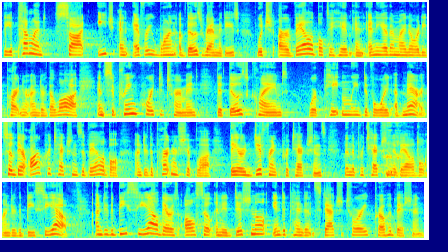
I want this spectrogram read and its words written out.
the appellant sought each and every one of those remedies which are available to him and any other minority partner under the law, and Supreme Court determined that those claims were patently devoid of merit. So there are protections available under the partnership law. They are different protections than the protection available under the BCL. Under the BCL, there is also an additional independent statutory prohibition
